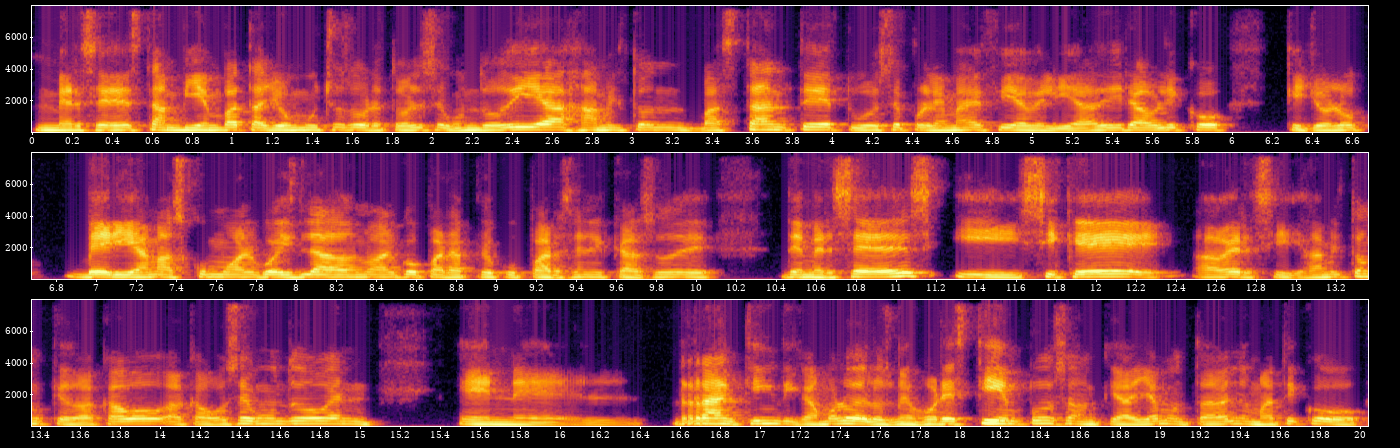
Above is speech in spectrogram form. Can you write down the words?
Mercedes también batalló mucho, sobre todo el segundo día, Hamilton bastante, tuvo ese problema de fiabilidad hidráulico que yo lo vería más como algo aislado, no algo para preocuparse en el caso de, de Mercedes. Y sí que, a ver, si Hamilton quedó, acabó, acabó segundo en, en el ranking, digámoslo, de los mejores tiempos, aunque haya montado el neumático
